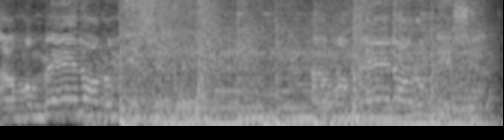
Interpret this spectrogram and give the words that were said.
I'm a man on a mission.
